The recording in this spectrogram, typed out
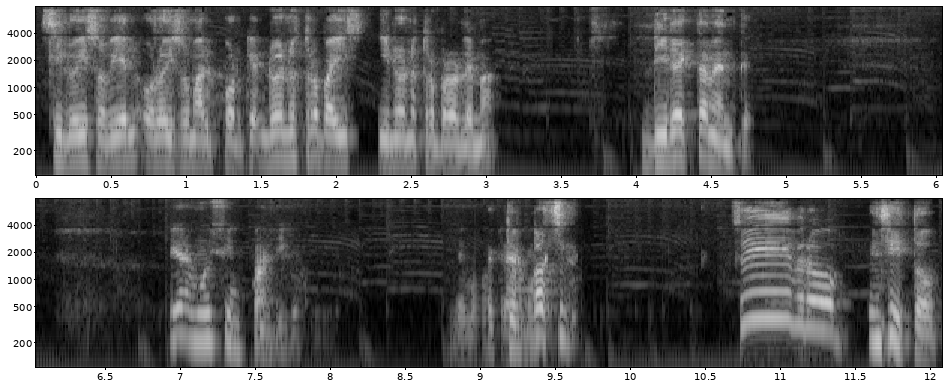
si lo hizo bien o lo hizo mal, porque no es nuestro país y no es nuestro problema. Directamente. Era muy simpático. Sí, pero insisto,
